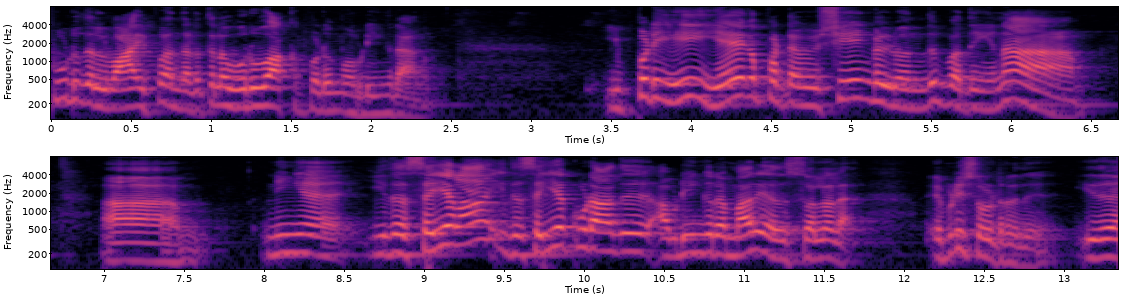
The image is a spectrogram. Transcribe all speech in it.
கூடுதல் வாய்ப்பு அந்த இடத்துல உருவாக்கப்படும் அப்படிங்கிறாங்க. இப்படி ஏகப்பட்ட விஷயங்கள் வந்து பார்த்திங்கன்னா நீங்கள் இதை செய்யலாம் இதை செய்யக்கூடாது அப்படிங்கிற மாதிரி அது சொல்லலை. எப்படி சொல்கிறது இதை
